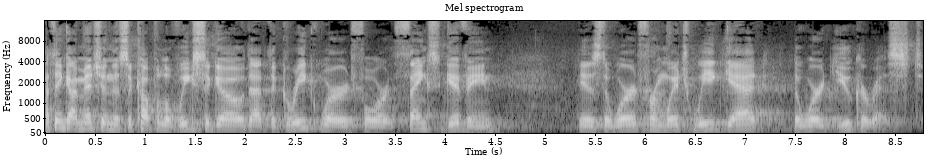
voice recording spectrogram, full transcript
I think I mentioned this a couple of weeks ago that the Greek word for thanksgiving is the word from which we get the word Eucharist.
